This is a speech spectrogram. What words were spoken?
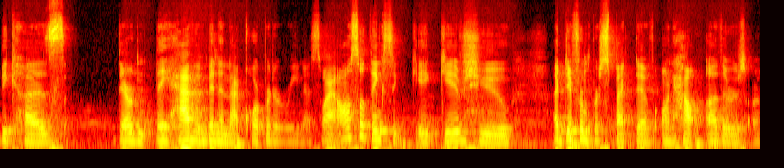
because they're they haven't been in that corporate arena. So I also think it, it gives you a different perspective on how others are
